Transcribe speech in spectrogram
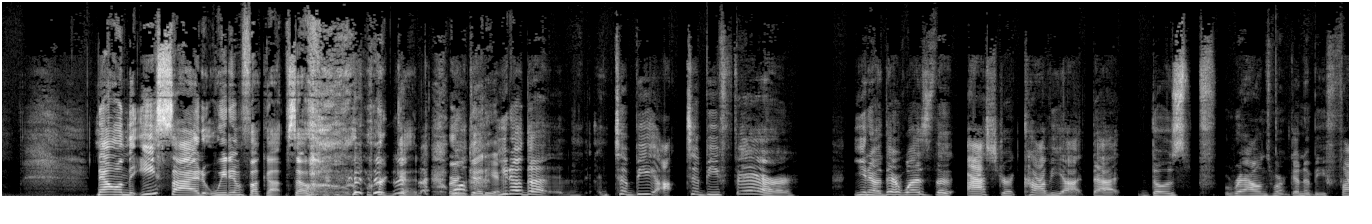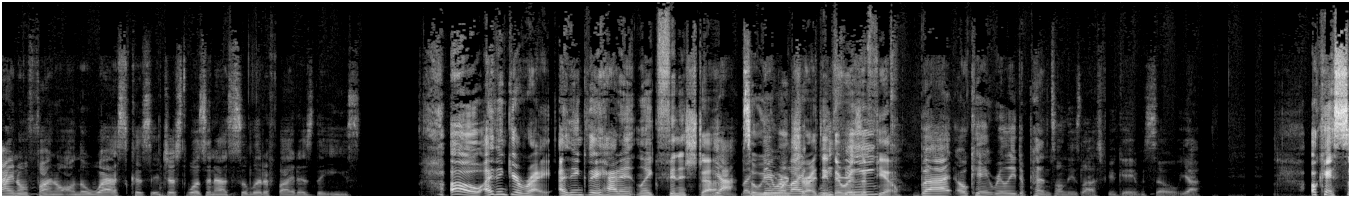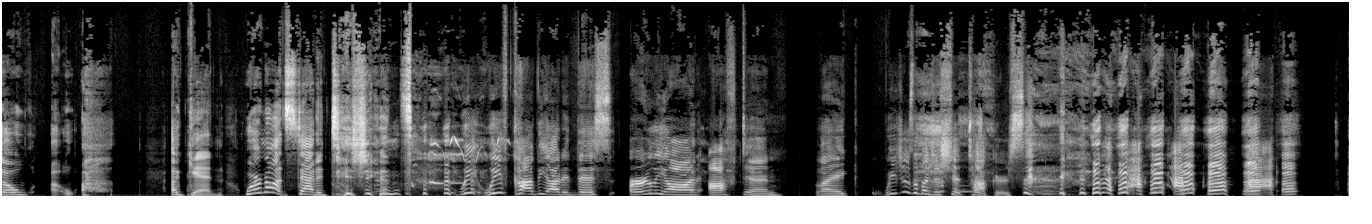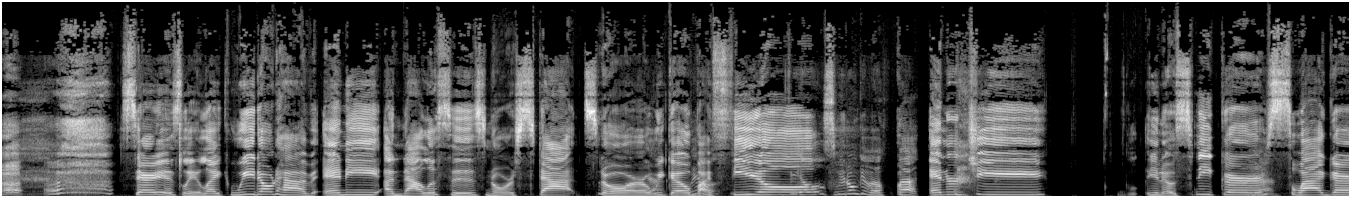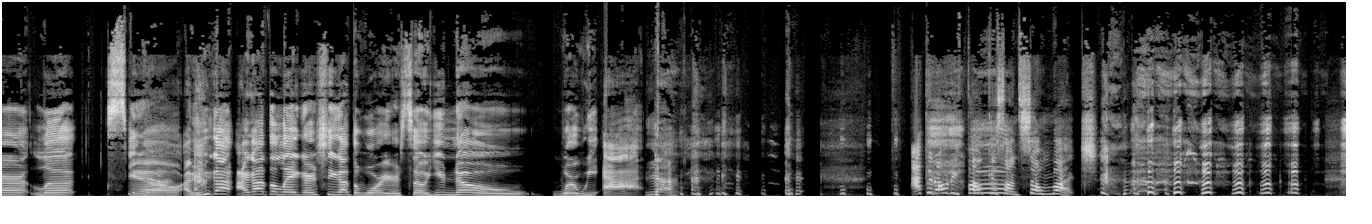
Now on the east side, we didn't fuck up, so we're good. We're Well, good here. You know the to be uh, to be fair, you know there was the asterisk caveat that those f- rounds weren't going to be final final on the West because it just wasn't as solidified as the East. Oh, I think you're right. I think they hadn't like finished up. Yeah, like so we they were weren't like, sure. I "We think there was a few. But okay, it really depends on these last few games. So yeah, Okay, so uh, again, we're not statisticians. we we've caveated this early on, often. Like we're just a bunch of shit talkers. Seriously, like we don't have any analysis nor stats nor Yeah, we go we by feel, Feels. We don't give a fuck. energy, you know, sneakers, Yeah. swagger, looks, you know. Yeah. I mean, we got I got the Lakers, she got the Warriors, so you know where we at. Yeah. I can only focus on so much.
